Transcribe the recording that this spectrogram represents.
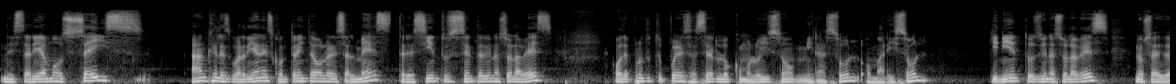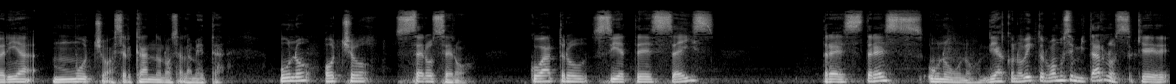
necesitaríamos seis ángeles guardianes con 30 dólares al mes, 360 de una sola vez. O de pronto tú puedes hacerlo como lo hizo Mirasol o Marisol, 500 de una sola vez, nos ayudaría mucho acercándonos a la meta. 1 800 476 3311. Diácono Víctor, vamos a invitarlos que,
